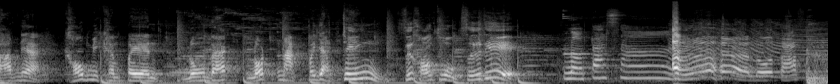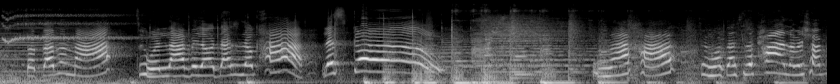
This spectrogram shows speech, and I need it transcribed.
ตัสเนี่ยเขามีแคมเปญโลแบ็กลดหนักประหยัดจริง ซื้อของถูกซื้อที่ โลตัสซ่าเออโลตัสป๊าป๊ามามาถึงเวลาไปรอดัสแล้วค่ะ let's go มาคะถึงรอดัสแล้วค่ะ เราไปช้อปปิ้งกันเลย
